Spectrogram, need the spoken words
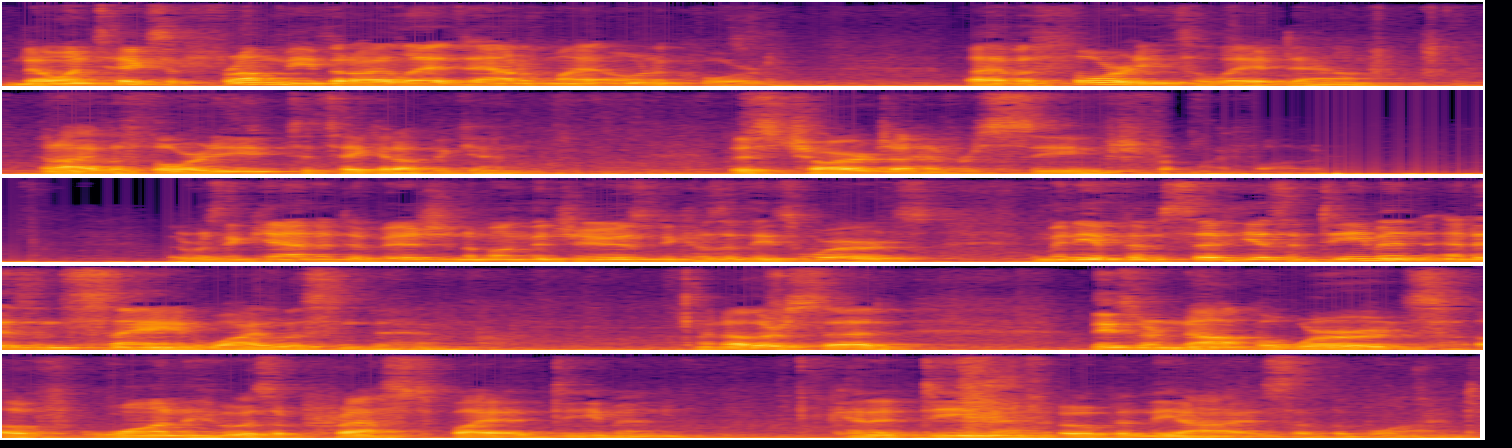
No one takes it from me, but I lay it down of my own accord. I have authority to lay it down, and I have authority to take it up again. This charge I have received from my Father. There was again a division among the Jews because of these words. Many of them said, He has a demon and is insane. Why listen to him? And others said, These are not the words of one who is oppressed by a demon. Can a demon open the eyes of the blind?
